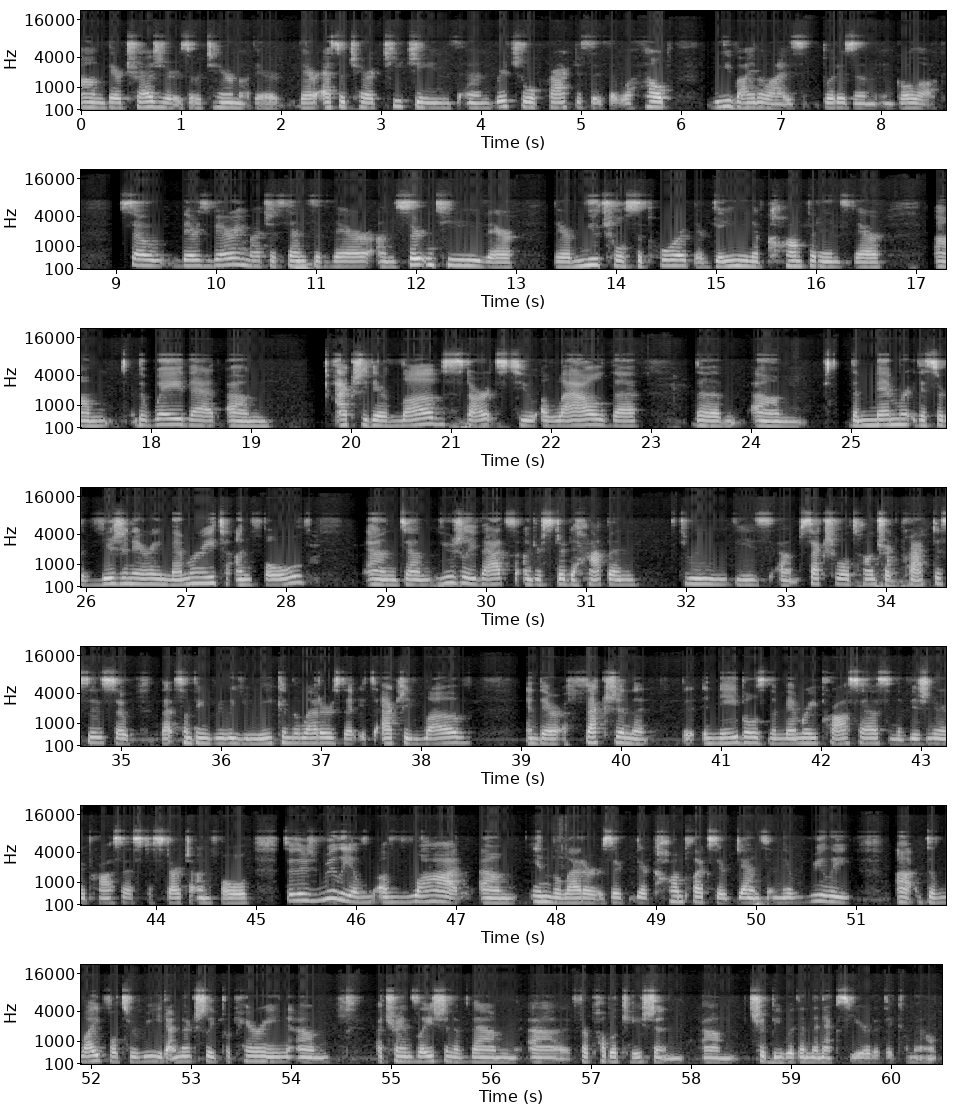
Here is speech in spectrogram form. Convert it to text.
um, their treasures or terma, their their esoteric teachings and ritual practices that will help revitalize Buddhism in Golok. So there's very much a sense of their uncertainty, their their mutual support, their gaining of confidence, their um, the way that um, actually their love starts to allow the the um, the memory, this sort of visionary memory to unfold, and um, usually that's understood to happen through these um, sexual tantric practices. So that's something really unique in the letters that it's actually love and their affection that, that enables the memory process and the visionary process to start to unfold. So there's really a, a lot um, in the letters. They're, they're, complex, they're dense, and they're really uh, delightful to read. I'm actually preparing um, a translation of them uh, for publication. Um, should be within the next year that they come out.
